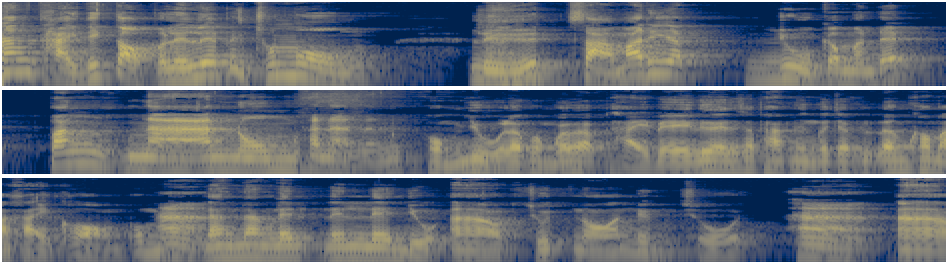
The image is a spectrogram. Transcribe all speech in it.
นั่งถ่าย TikTok ไปเรื่อยๆเป็นชั่วโมง หรือสามารถที่จะอยู่กับมันได้ ตั้งนานนมขนาดนั้น ผมอยู่แล้วผมก็แบบถ่ายไปเรื่อยๆสักพักหนึ่งก็จะเริ่มเข้ามาขายของ ผมอ่านั่นั่งนั่งเล่นเล่นเล่นอยู่อ้าวชุดนอนหนึ่งชุดฮะอ้าว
